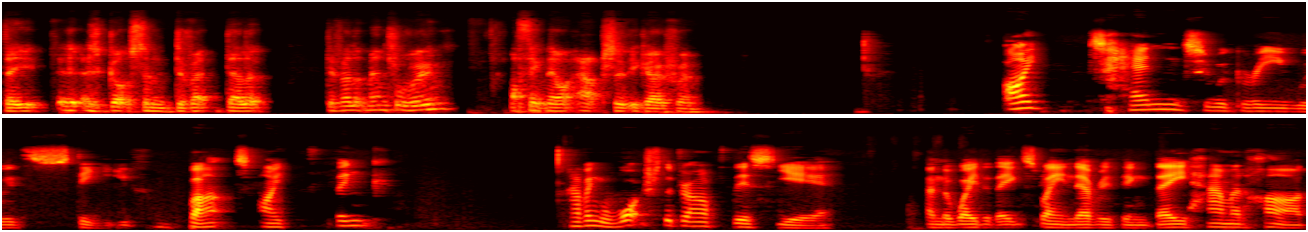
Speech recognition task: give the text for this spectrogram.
they has got some de- de- developmental room. I think they'll absolutely go for him. I tend to agree with Steve, but I think having watched the draft this year and the way that they explained everything, they hammered hard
